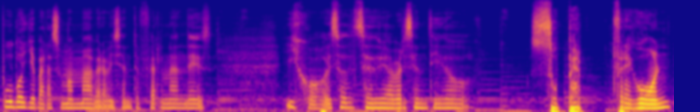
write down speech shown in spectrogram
pudo llevar a su mamá a ver a Vicente Fernández. Hijo, eso se debe haber sentido súper fregón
